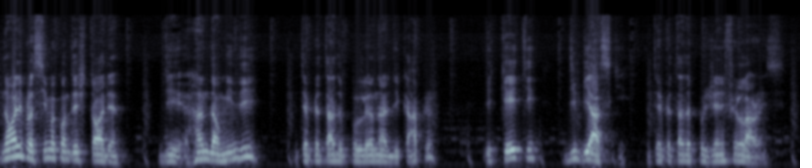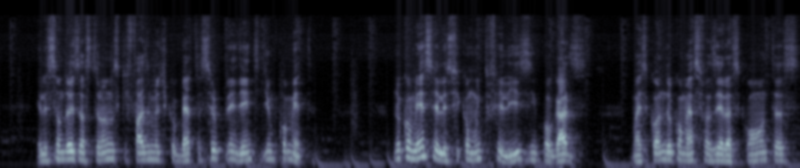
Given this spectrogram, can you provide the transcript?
Não Olhe para Cima conta a história de Randall Mindy, interpretado por Leonardo DiCaprio, e Kate DiBiase, interpretada por Jennifer Lawrence. Eles são dois astrônomos que fazem uma descoberta surpreendente de um cometa. No começo eles ficam muito felizes e empolgados, mas quando começam a fazer as contas,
